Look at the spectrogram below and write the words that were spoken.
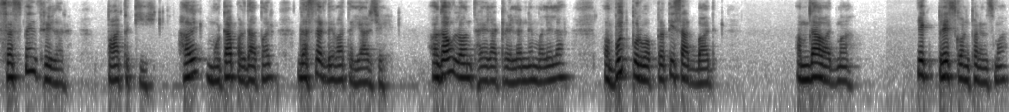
સસ્પેન્સ થ્રિલર પાતકી હવે મોટા પડદા પર દસ્તક દેવા તૈયાર છે. અગાઉ લોન્ચ થયેલા ટ્રેલરને મળેલા અભૂતપૂર્વ પ્રતિસાદ બાદ અમદાવાદમાં એક પ્રેસ કોન્ફરન્સમાં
